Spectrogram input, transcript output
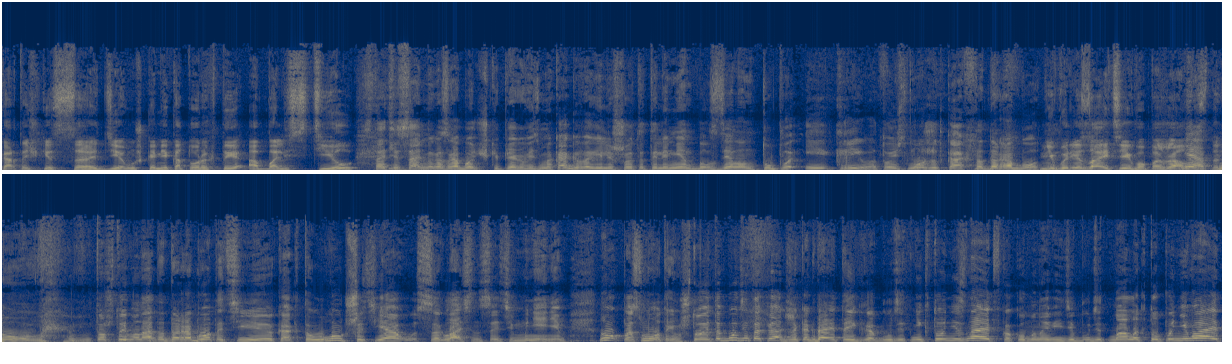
карточки с девушками, которых ты обольстил. Кстати, сами разработчики первого Ведьмака говорили, что этот элемент был сделан тупо и криво. То есть может как-то доработать. Не вырезайте его, пожалуйста. Нет, ну, то, что его надо доработать и как-то улучшить, я согласен с этим мнением. Ну, посмотрим, что это будет. Опять же, когда эта игра будет, никто не знает, в каком она виде будет, мало кто понимает.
